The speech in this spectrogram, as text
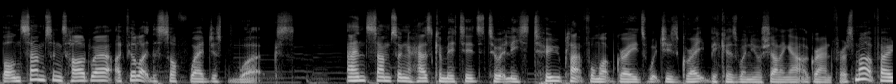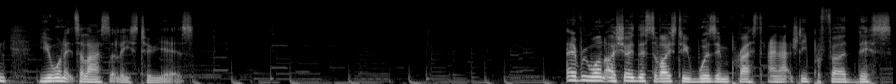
but on Samsung's hardware, I feel like the software just works. And Samsung has committed to at least two platform upgrades, which is great because when you're shelling out a grand for a smartphone, you want it to last at least two years. Everyone I showed this device to was impressed and actually preferred this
